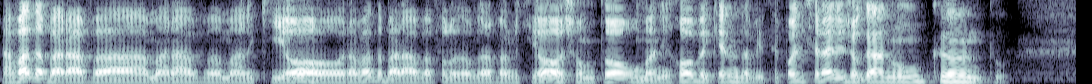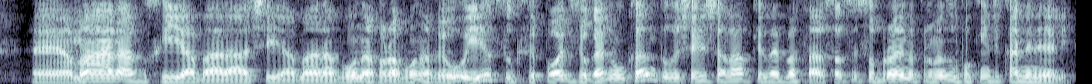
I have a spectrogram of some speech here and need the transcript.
Ravada Barava Marava Malkió, Ravada Barava falou Marava Malkió, Shomtó, Umanihobe, Kerenzavit. Você pode tirar ele e jogar num canto. É, Amarav, Ria, Barashi, Amaravuna, Ravuna, viu isso que você pode jogar num canto, Sheishalav, Kezait Bassar. Só se sobrou ainda pelo menos um pouquinho de carne nele.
